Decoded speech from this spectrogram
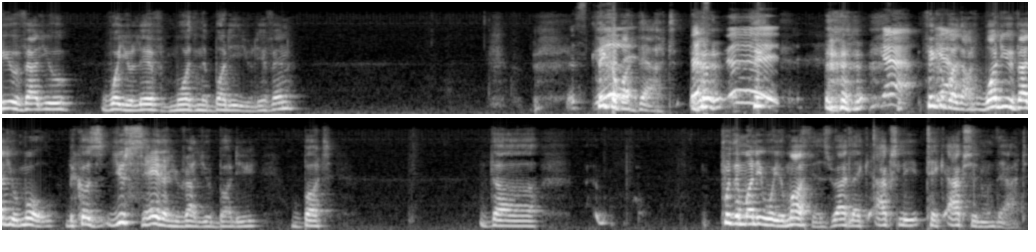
you value where you live more than the body you live in? That's good. Think about that. That's good. yeah. Think yeah. about that. What do you value more? Because you say that you value your body, but the put the money where your mouth is, right? Like actually take action on that.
